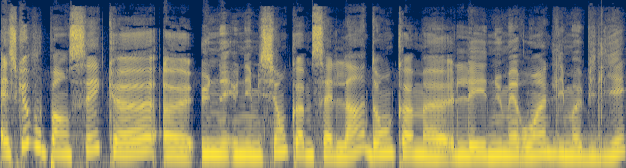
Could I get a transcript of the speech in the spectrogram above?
Est-ce que vous pensez que euh, une, une, émission comme celle-là, donc comme euh, les numéros un de l'immobilier,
